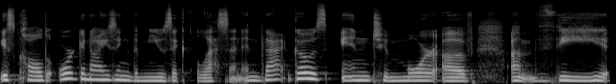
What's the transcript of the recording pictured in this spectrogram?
is called Organizing the Music Lesson. And that goes into more of um, the,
